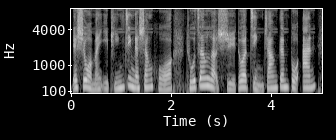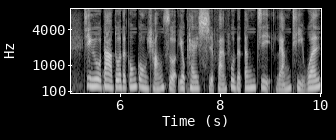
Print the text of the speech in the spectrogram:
也使我们以平静的生活徒增了许多紧张跟不安。进入大多的公共场所，又开始反复的登记、量体温、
